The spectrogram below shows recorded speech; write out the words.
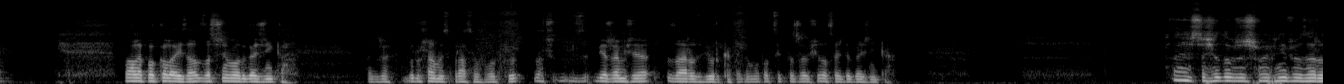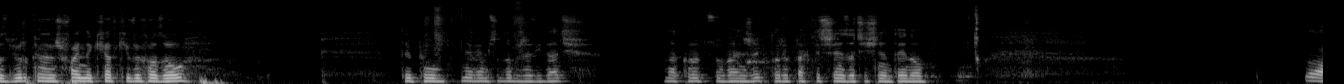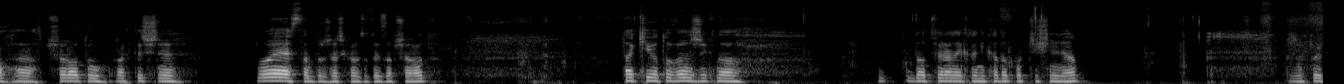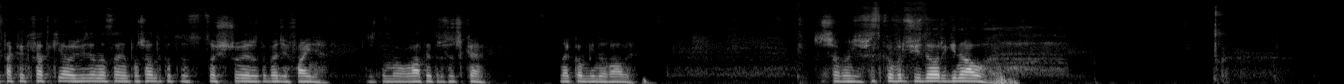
No ale po kolei za- zaczniemy od gaźnika. Także ruszamy z pracą. Znaczy, bierzemy się za rozbiórkę tego motocykla, żeby się dostać do gaźnika. A jeszcze się dobrze człowiek nie wziął za rozbiórkę, już fajne kwiatki wychodzą. Typu, nie wiem czy dobrze widać, na krótcu węży, który praktycznie jest zaciśnięty, no O, teraz przelotu praktycznie. No jest tam troszeczkę, ale co to jest za przelot? Taki oto wężyk na do otwierania kranika do podciśnienia. Że tutaj takie kwiatki ja już widzę na samym początku, to coś czuję, że to będzie fajnie. Że te małolaty troszeczkę nakombinowały. Trzeba będzie wszystko wrócić do oryginału.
